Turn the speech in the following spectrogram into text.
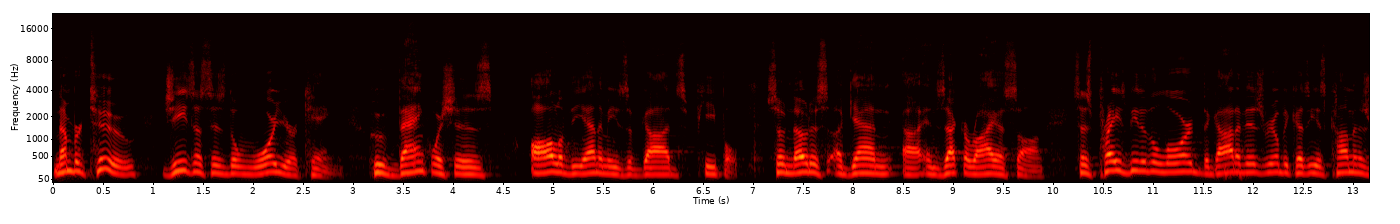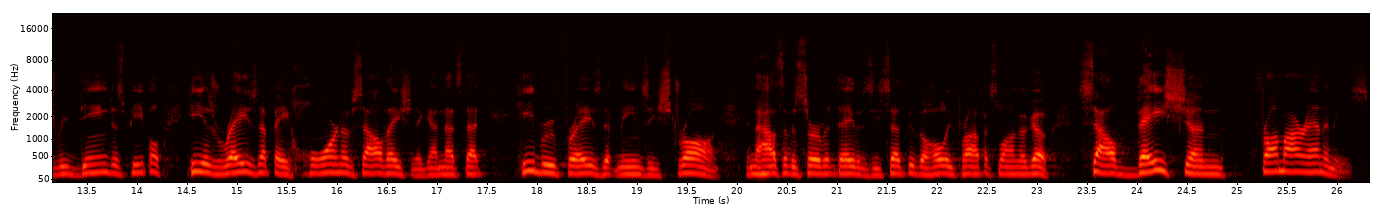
Number two, Jesus is the warrior king who vanquishes all of the enemies of God's people. So notice again uh, in Zechariah's song, it says, Praise be to the Lord, the God of Israel, because he has come and has redeemed his people. He has raised up a horn of salvation. Again, that's that Hebrew phrase that means he's strong. In the house of his servant David, as he said through the holy prophets long ago, salvation from our enemies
